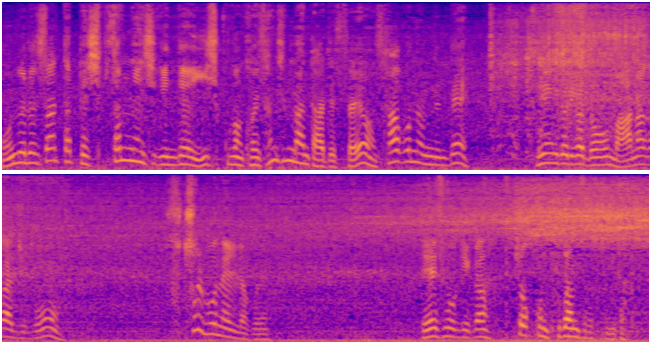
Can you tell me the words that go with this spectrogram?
오늘은 산타페 13년식인데 29만 거의 30만 다 됐어요. 사고는 없는데 주행거리가 너무 많아가지고 수출 보내려고요. 내소기가 조금 부담스럽습니다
